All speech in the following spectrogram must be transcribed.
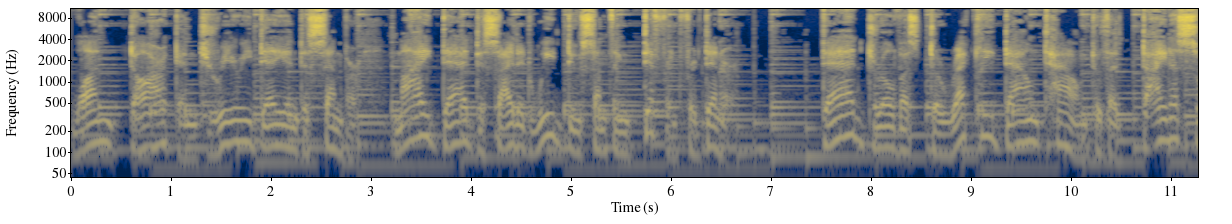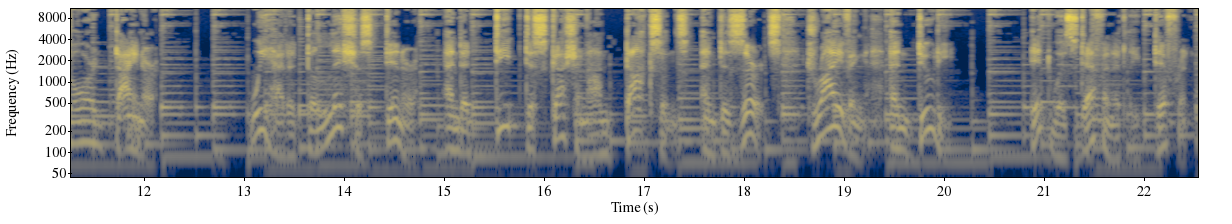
One dark and dreary day in December, my dad decided we'd do something different for dinner. Dad drove us directly downtown to the Dinosaur Diner. We had a delicious dinner and a deep discussion on dachshunds and desserts, driving and duty. It was definitely different.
